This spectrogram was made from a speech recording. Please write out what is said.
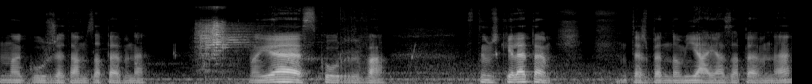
Na górze tam zapewne. No jest, kurwa. Z tym szkieletem też będą jaja zapewne.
